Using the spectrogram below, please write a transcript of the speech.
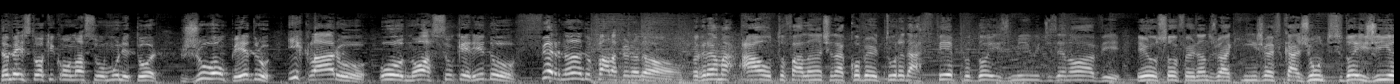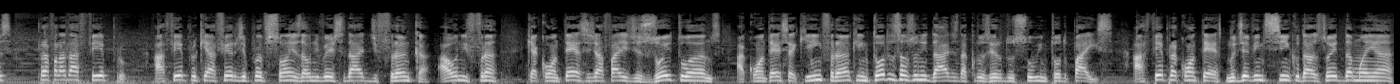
Também estou aqui com o nosso monitor João Pedro e, claro, o nosso querido Fernando. Fala, Fernandão. Programa Alto Falante na cobertura da FEPRO 2019. Eu sou o Fernando Joaquim, a gente vai ficar juntos dois dias para falar da FEPRO. A FEPRO, que é a Feira de Profissões da Universidade de Franca, a Unifran, que acontece já faz 18 anos. Acontece aqui em Franca, em todas as unidades da Cruzeiro do Sul, em todo o país. A FEPRO acontece no dia 25, das 8 da manhã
